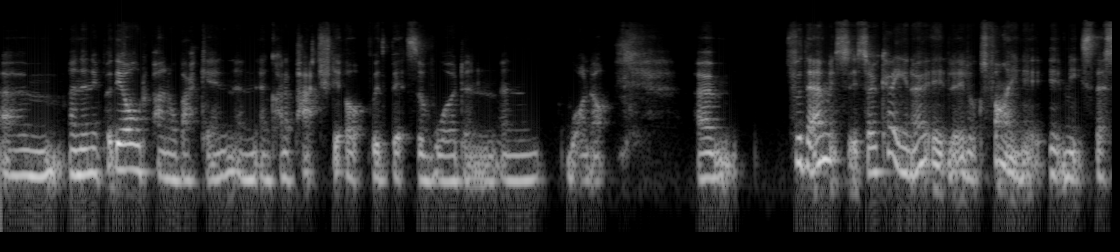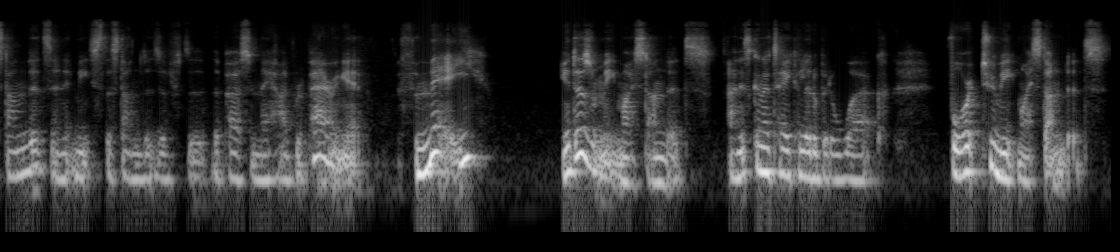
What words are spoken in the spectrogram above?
Um, and then they put the old panel back in and, and, kind of patched it up with bits of wood and, and whatnot. Um, for them, it's it's okay, you know, it, it looks fine. It, it meets their standards and it meets the standards of the, the person they had repairing it. For me, it doesn't meet my standards and it's going to take a little bit of work for it to meet my standards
